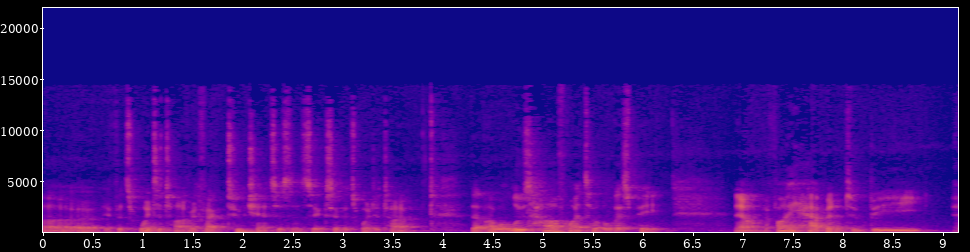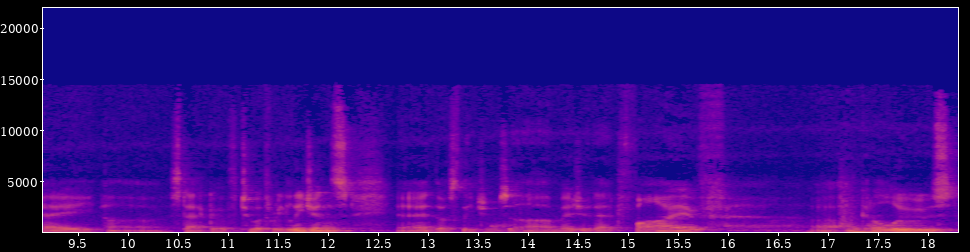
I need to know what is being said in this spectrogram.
uh, if it's wintertime, in fact, two chances in six if it's wintertime, that I will lose half my total SP. Now, if I happen to be a uh, stack of two or three legions, and those legions are measured at five. Uh, I'm going to lose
